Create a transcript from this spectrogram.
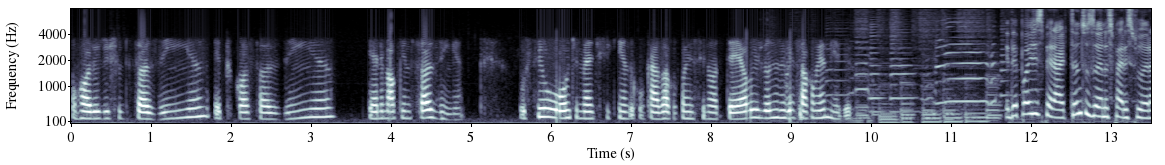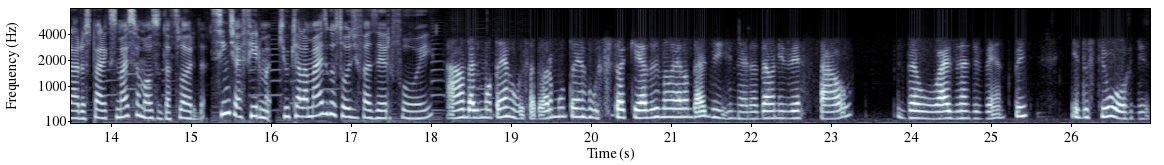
o Hollywood Studios sozinha, Epcot sozinha, e Animal Kingdom sozinha. O SeaWorld Magic Kingdom com o casal que eu conheci no hotel e os dois Universal com a minha amiga. E depois de esperar tantos anos para explorar os parques mais famosos da Flórida, Cintia afirma que o que ela mais gostou de fazer foi. Ah, andar de montanha-russa. Adoro montanha-russa. Só que essas não eram da Disney, era da Universal, da Island Adventure e do SeaWorld.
